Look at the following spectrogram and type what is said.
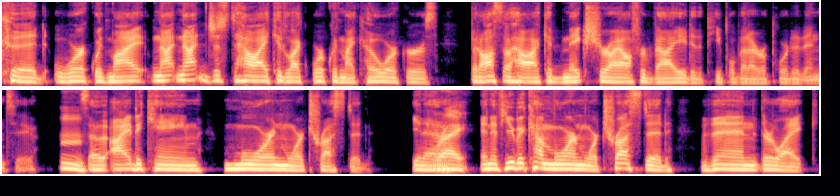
could work with my not not just how i could like work with my coworkers but also how i could make sure i offered value to the people that i reported into Mm. so i became more and more trusted you know Right. and if you become more and more trusted, then they're like,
